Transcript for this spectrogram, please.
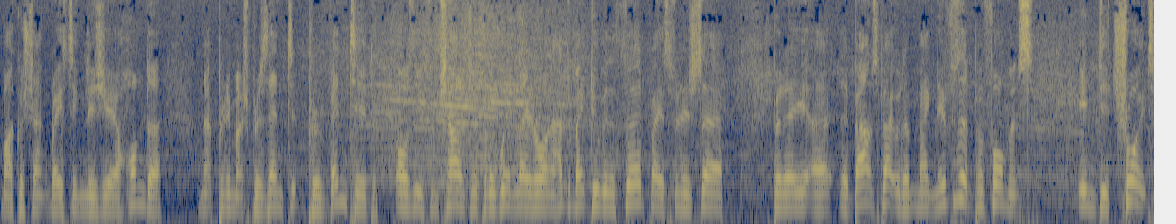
Michael Shank Racing Ligier Honda and that pretty much prevented Aussie from challenging for the win later on. I had to make do with a third place finish there, but they, uh, they bounced back with a magnificent performance in Detroit.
